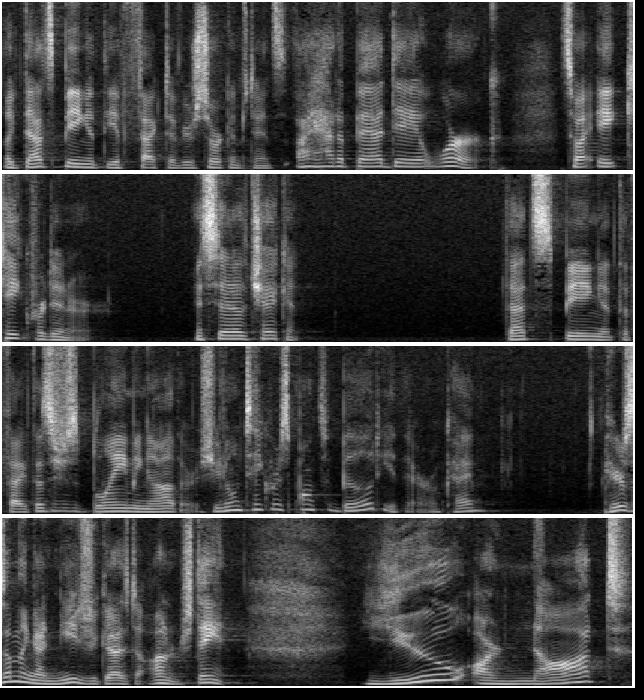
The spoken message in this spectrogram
Like that's being at the effect of your circumstances. I had a bad day at work, so I ate cake for dinner instead of chicken. That's being at the fact. That's just blaming others. You don't take responsibility there, okay? Here's something I need you guys to understand. You are not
